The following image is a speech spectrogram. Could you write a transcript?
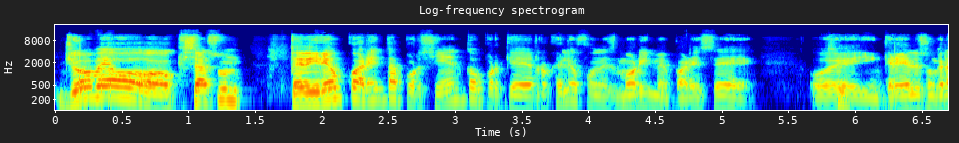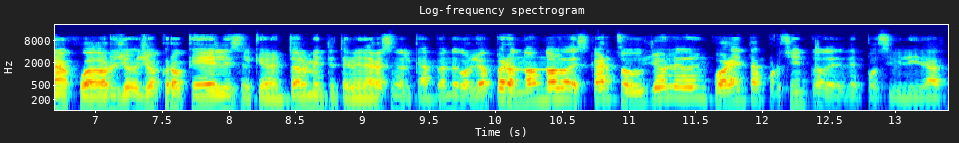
Yo veo quizás un, te diré un 40%, porque Rogelio Funes Mori me parece increíble, es un gran jugador. Yo, yo creo que él es el que eventualmente terminará siendo el campeón de goleo, pero no, no lo descarto. Yo le doy un 40% de, de posibilidad.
